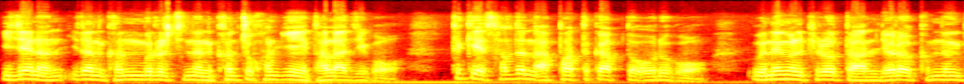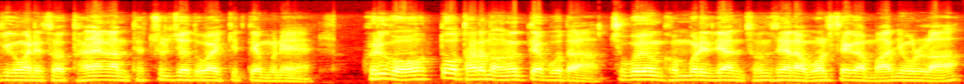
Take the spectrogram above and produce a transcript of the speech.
이제는 이런 건물을 짓는 건축 환경이 달라지고 특히 살던 아파트 값도 오르고 은행을 비롯한 여러 금융기관에서 다양한 대출 제도가 있기 때문에 그리고 또 다른 어느 때보다 주거용 건물에 대한 전세나 월세가 많이 올라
